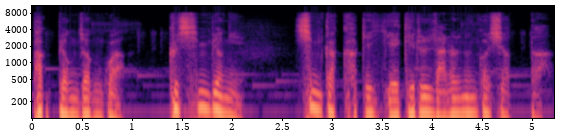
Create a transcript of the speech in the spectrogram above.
박병정과 그 신병이 심각하게 얘기를 나누는 것이었다.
